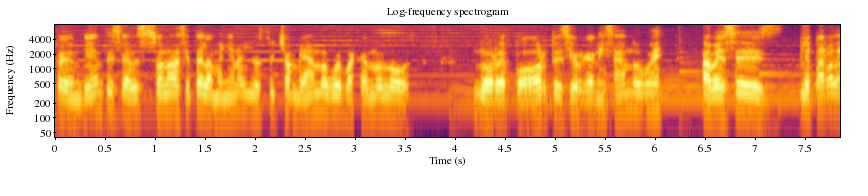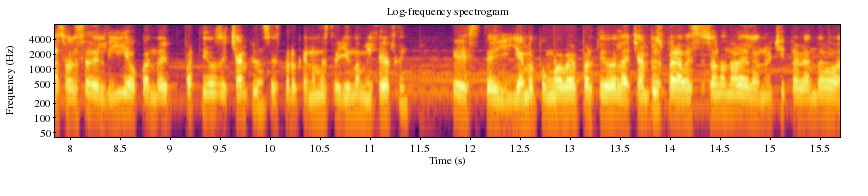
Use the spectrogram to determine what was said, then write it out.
pendientes y a veces son a las 7 de la mañana y yo estoy chambeando, güey, bajando los, los reportes y organizando, güey. A veces le paro a las 11 del día o cuando hay partidos de Champions, espero que no me esté yendo mi jefe, este, y ya me pongo a ver partido de la Champions, pero a veces son las 9 de la noche y todavía ando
